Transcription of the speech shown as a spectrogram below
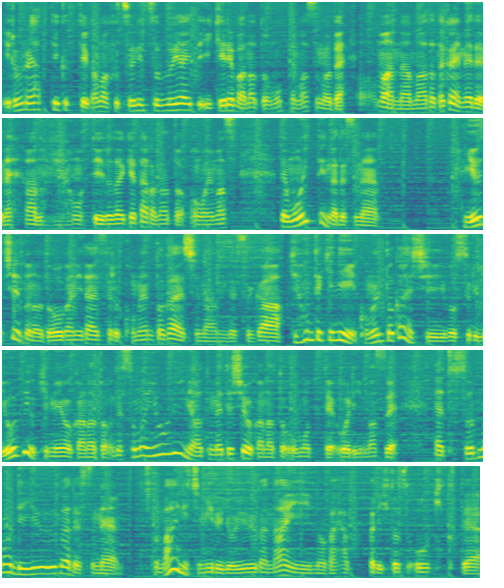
いろいろやっていくっていうかまあ普通につぶやいていければなと思ってますのでまあ生温かい目でねあの見守っていただけたらなと思います。でもう1点がですね YouTube の動画に対するコメント返しなんですが基本的にコメント返しをする曜日を決めようかなと。でその曜日にまとめてしようかなと思っております。えっとその理由がですねちょっと毎日見る余裕がないのがやっぱり一つ大きくて。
